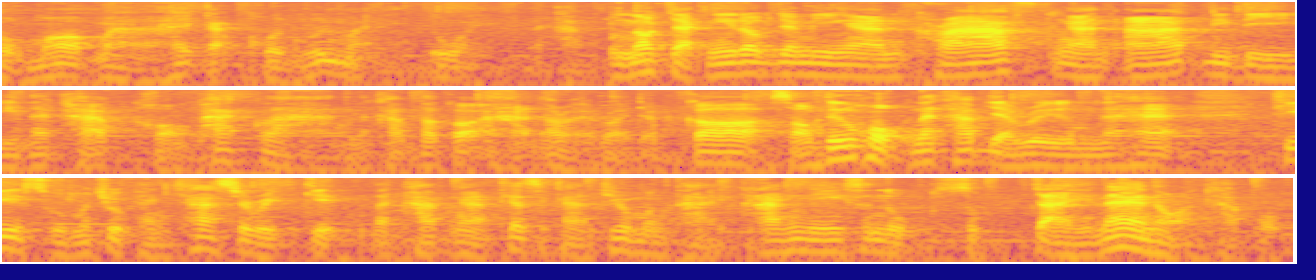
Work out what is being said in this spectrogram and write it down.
ส่งมอบมาให้กับคนรุ่นใหม่ด้วยนะครับนอกจากนี้เราจะมีงานคราฟต์งานอาร์ตดีๆนะครับของภาคกลางนะครับแล้วก็อาหารอร่อยๆก็ 2-6 นะครับอย่าลืมนะฮะที่ศูนย์ประชุมแห่งชาติสิริกิติ์นะครับงานเทศกาลเที่ยวเมืองไทยครั้งนี้สนุกสุขใจแน่นอนครับผม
